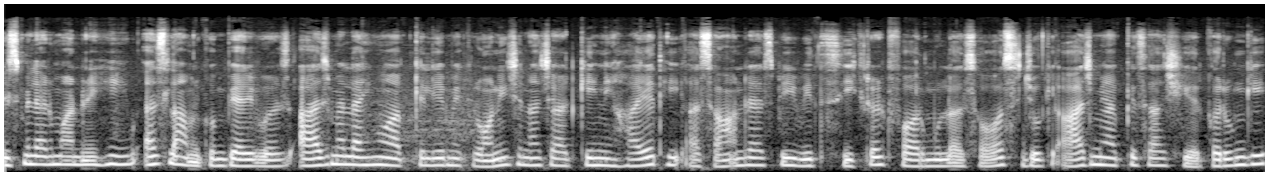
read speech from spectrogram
बिसमीम अस्सलाम प्यारे वर्स आज मैं लाई हूँ आपके लिए मैक्रोनी चना चाट की नहायत ही आसान recipe with secret formula sauce, जो कि आज मैं आपके साथ शेयर करूँगी।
